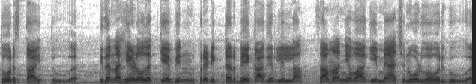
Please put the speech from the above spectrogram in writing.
ತೋರಿಸ್ತಾ ಇತ್ತು. ಇದನ್ನ ಹೇಳೋದಕ್ಕೆ ವಿನ್ ಪ್ರೆಡಿಕ್ಟರ್ ಬೇಕಾಗಿರಲಿಲ್ಲ. ಸಾಮಾನ್ಯವಾಗಿ ಮ್ಯಾಚ್ ನೋಡುವವರೆಗೂ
